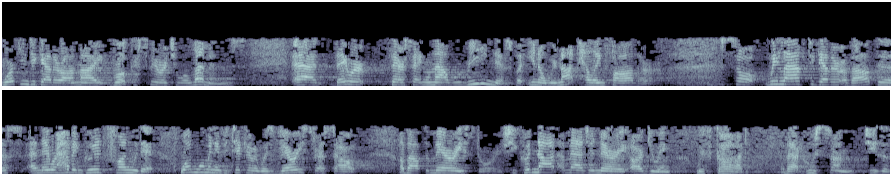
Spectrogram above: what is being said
working together on my book, Spiritual Lemons. And they were there saying, well, now we're reading this, but, you know, we're not telling Father. So we laughed together about this, and they were having good fun with it. One woman in particular was very stressed out about the Mary story. She could not imagine Mary arguing with God about whose son Jesus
